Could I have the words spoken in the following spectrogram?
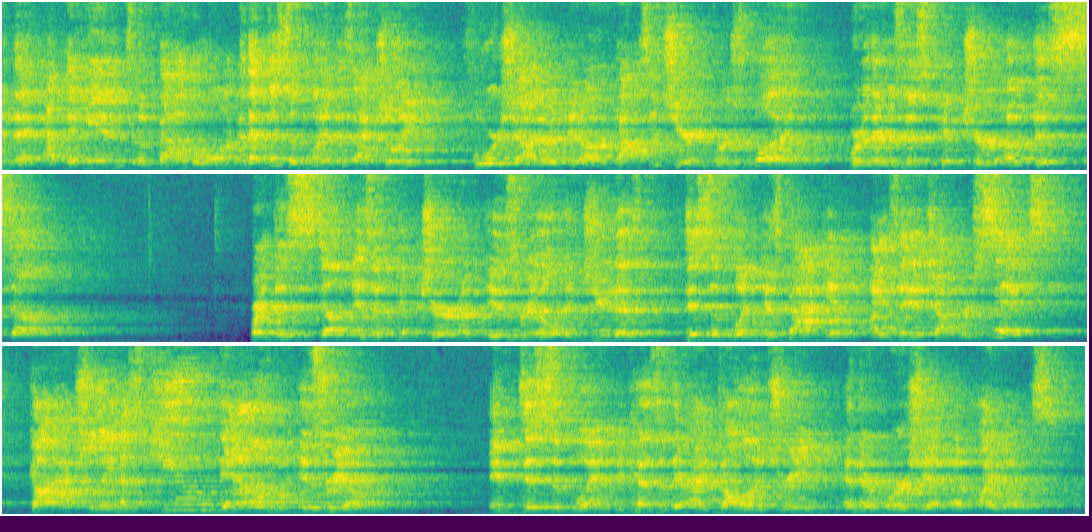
in the, at the hands of Babylon. And that discipline is actually foreshadowed in our passage here in verse 1, where there's this picture of this stump. Right, this stump is a picture of Israel and Judah's discipline, because back in Isaiah chapter 6, God actually has hewn down Israel in discipline because of their idolatry and their worship of idols.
